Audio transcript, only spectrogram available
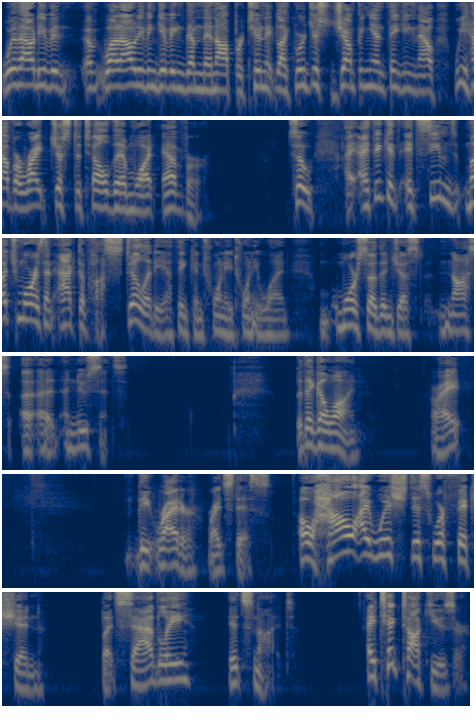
without even, without even giving them an opportunity. Like we're just jumping in thinking now we have a right just to tell them whatever. So I, I think it, it seemed much more as an act of hostility, I think, in 2021, more so than just nos, a, a, a nuisance. But they go on. All right. The writer writes this Oh, how I wish this were fiction, but sadly, it's not. A TikTok user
